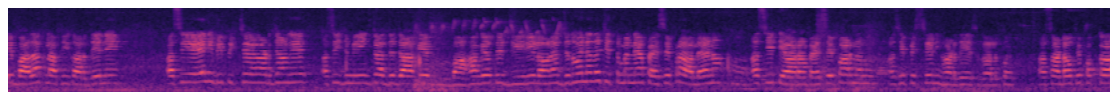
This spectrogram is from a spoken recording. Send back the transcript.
ਇਹ ਵਾਅਦਾ ਖਿਲਾਫੀ ਕਰਦੇ ਨੇ। ਅਸੀਂ ਇਹ ਨਹੀਂ ਵੀ ਪਿੱਛੇ ਹਟ ਜਾਾਂਗੇ, ਅਸੀਂ ਜ਼ਮੀਨ 'ਚ ਅੱਜ ਜਾ ਕੇ ਬਾਹਾਂਗੇ, ਉੱਥੇ ਜੀਰੀ ਲਾਉਣਾ, ਜਦੋਂ ਇਹਨਾਂ ਦੇ ਚਿੱਤ ਮੰਨਿਆ ਪੈਸੇ ਭਰਾ ਲੈਣ, ਅਸੀਂ ਤਿਆਰ ਆ ਪੈਸੇ ਭਰਨ ਨੂੰ, ਅਸੀਂ ਪਿੱਛੇ ਨਹੀਂ ਹਟਦੇ ਇਸ ਗੱਲ ਤੋਂ। ਆਹ ਸਾਡਾ ਉੱਥੇ ਪੱਕਾ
